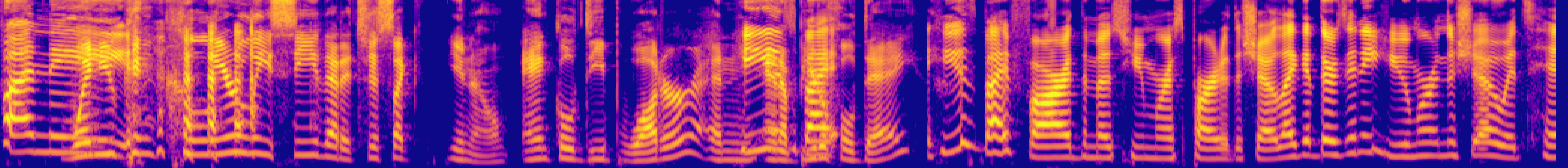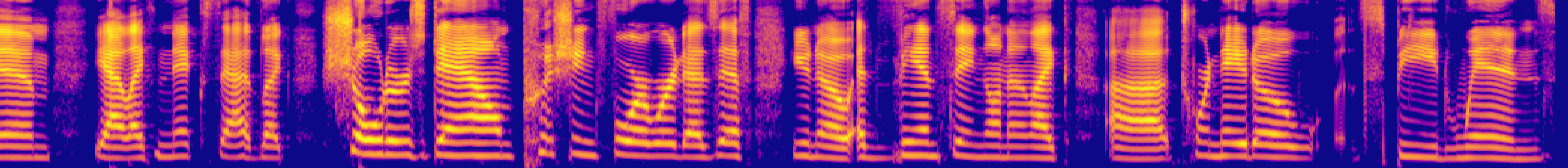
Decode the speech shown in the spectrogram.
funny. when you can clearly see that it's just like you know ankle deep water and, and a is by- beautiful day He is by far the most humorous part of the show. Like if there's any humor in the show, it's him. Yeah, like Nick said, like shoulders down, pushing forward as if, you know, advancing on a like uh tornado speed winds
